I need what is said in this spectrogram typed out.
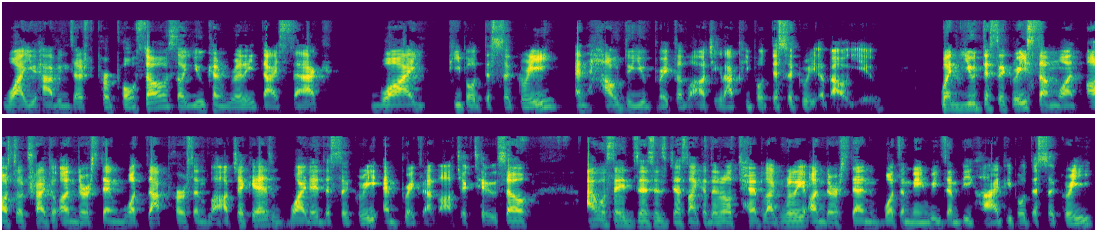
while you're having this proposal so you can really dissect why people disagree and how do you break the logic that people disagree about you when you disagree someone also try to understand what that person logic is why they disagree and break that logic too so I would say this is just like a little tip, like really understand what the main reason behind people disagree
